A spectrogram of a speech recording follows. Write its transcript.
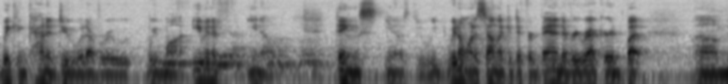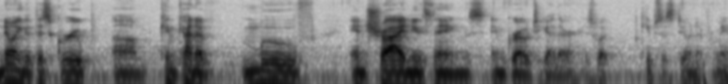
we can kind of do whatever we, we want, even if you know things. You know, we, we don't want to sound like a different band every record, but um, knowing that this group um, can kind of move and try new things and grow together is what keeps us doing it for me.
